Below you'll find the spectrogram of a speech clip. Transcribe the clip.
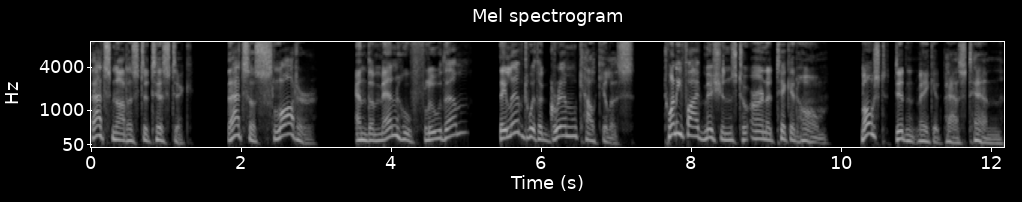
That's not a statistic. That's a slaughter. And the men who flew them? They lived with a grim calculus. 25 missions to earn a ticket home. Most didn't make it past 10.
